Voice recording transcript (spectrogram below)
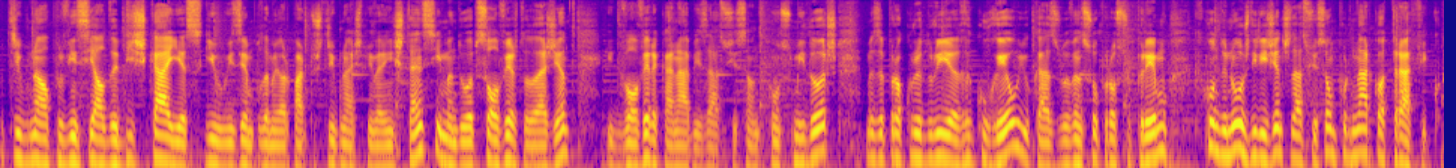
O Tribunal Provincial da Biscaia seguiu exemplo da maior parte dos tribunais de primeira instância e mandou absolver toda a gente e devolver a cannabis à Associação de Consumidores, mas a Procuradoria recorreu e o caso avançou para o Supremo, que condenou os dirigentes da Associação por narcotráfico.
